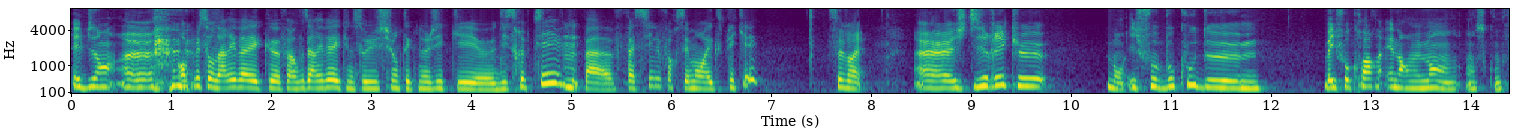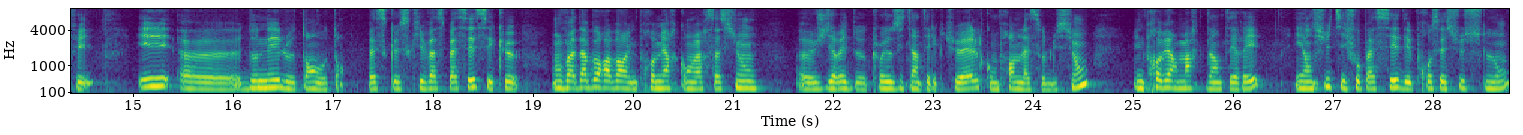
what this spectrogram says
Eh bien, en plus, on arrive avec, enfin, vous arrivez avec une solution technologique qui est disruptive, qui n'est pas facile forcément à expliquer. C'est vrai. je dirais que Bon, il faut beaucoup de. Bah, il faut croire énormément en, ce qu'on fait et euh, donner le temps au temps. Parce que ce qui va se passer, c'est que on va d'abord avoir une première conversation, euh, je dirais, de curiosité intellectuelle, comprendre la solution, une première marque d'intérêt. Et ensuite, il faut passer des processus longs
